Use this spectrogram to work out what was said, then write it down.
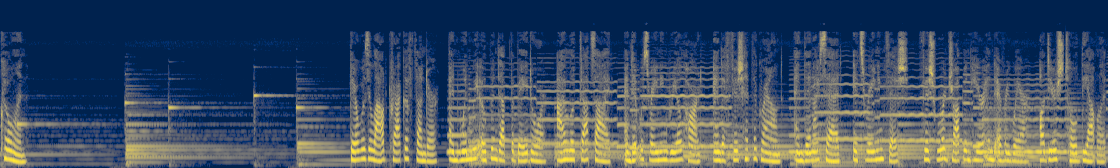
Colon. There was a loud crack of thunder, and when we opened up the bay door, I looked outside, and it was raining real hard, and a fish hit the ground, and then I said, It's raining fish, Fish were dropping here and everywhere, Adirsch told the outlet.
